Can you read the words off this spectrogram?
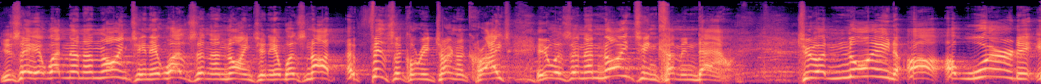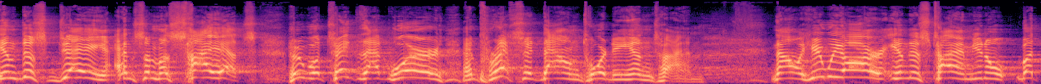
You say it wasn't an anointing. It was an anointing. It was not a physical return of Christ. It was an anointing coming down to anoint a, a word in this day and some messiahs who will take that word and press it down toward the end time. Now, here we are in this time, you know, but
